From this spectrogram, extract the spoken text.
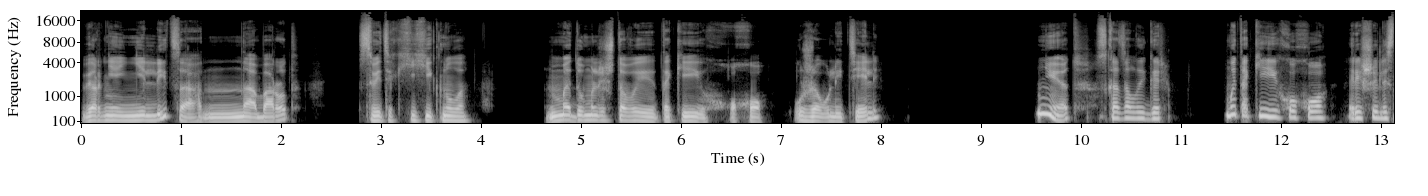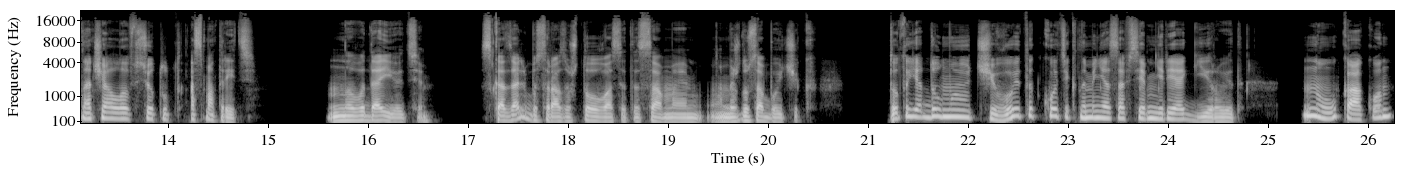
вернее, не лица, а наоборот. Светик хихикнула. Мы думали, что вы такие хо-хо, уже улетели. Нет, сказал Игорь. Мы такие хо-хо, решили сначала все тут осмотреть. Ну вы даете. Сказали бы сразу, что у вас это самое между собойчик. То-то я думаю, чего это котик на меня совсем не реагирует. Ну, как он?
